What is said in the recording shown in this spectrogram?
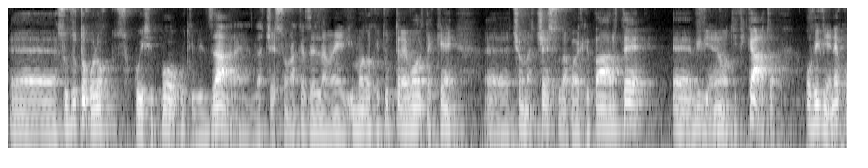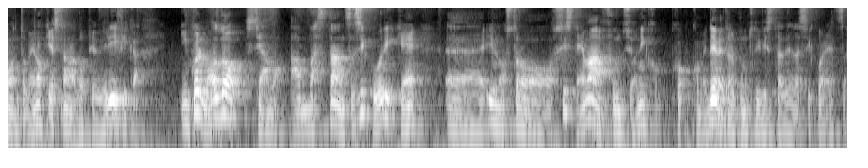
eh, su tutto quello su cui si può utilizzare l'accesso a una casella mail, in modo che tutte le volte che eh, c'è un accesso da qualche parte eh, vi viene notificato o vi viene quantomeno chiesta una doppia verifica. In quel modo siamo abbastanza sicuri che eh, il nostro sistema funzioni co- co- come deve dal punto di vista della sicurezza.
